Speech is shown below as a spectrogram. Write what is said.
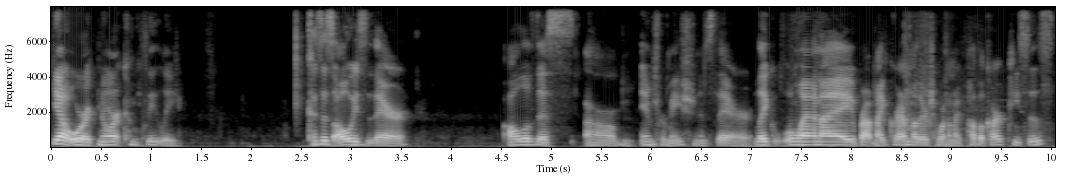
Yeah, or ignore it completely because it's always there. All of this um, information is there. Like when I brought my grandmother to one of my public art pieces,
